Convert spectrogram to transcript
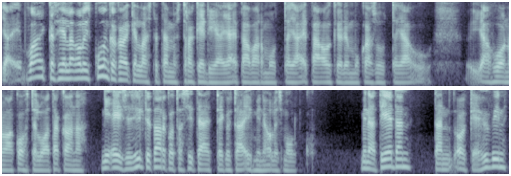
Ja vaikka siellä olisi kuinka kaikenlaista tämmöistä tragediaa ja epävarmuutta ja epäoikeudenmukaisuutta ja, ja huonoa kohtelua takana, niin ei se silti tarkoita sitä, etteikö tämä ihminen olisi mulkku. Minä tiedän tämän oikein hyvin,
